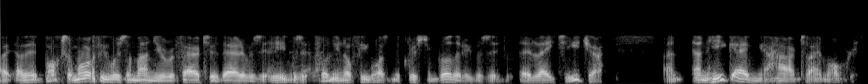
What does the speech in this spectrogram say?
I, I, Boxer Murphy was the man you referred to there. It was he was funny enough. He wasn't a Christian brother. He was a, a lay teacher, and and he gave me a hard time over it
